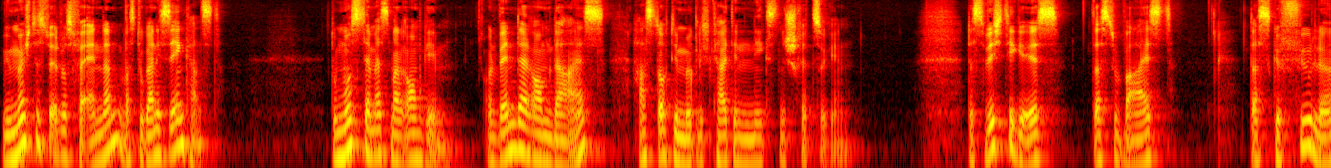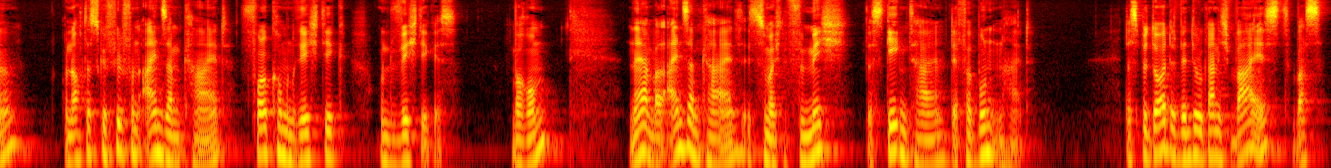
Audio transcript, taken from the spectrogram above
Wie möchtest du etwas verändern, was du gar nicht sehen kannst? Du musst dem erstmal Raum geben. Und wenn der Raum da ist, hast du auch die Möglichkeit, den nächsten Schritt zu gehen. Das Wichtige ist, dass du weißt, dass Gefühle und auch das Gefühl von Einsamkeit vollkommen richtig und wichtig ist. Warum? Naja, weil Einsamkeit ist zum Beispiel für mich das Gegenteil der Verbundenheit. Das bedeutet, wenn du gar nicht weißt, was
